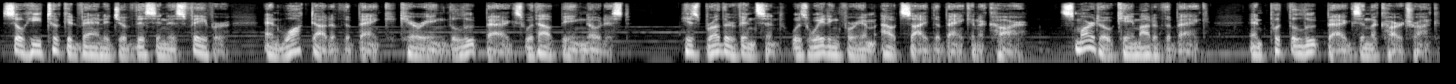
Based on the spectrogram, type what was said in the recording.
so he took advantage of this in his favor and walked out of the bank carrying the loot bags without being noticed. His brother Vincent was waiting for him outside the bank in a car. Smarto came out of the bank and put the loot bags in the car trunk.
